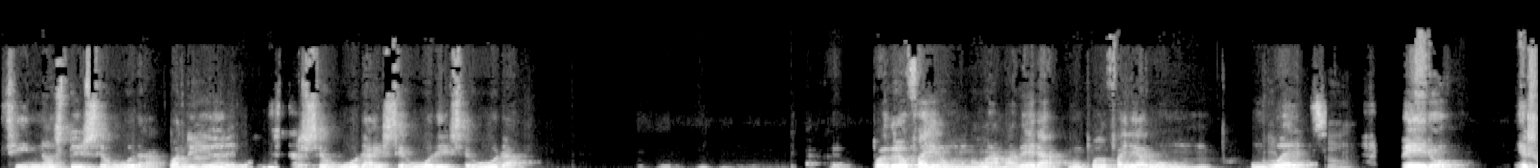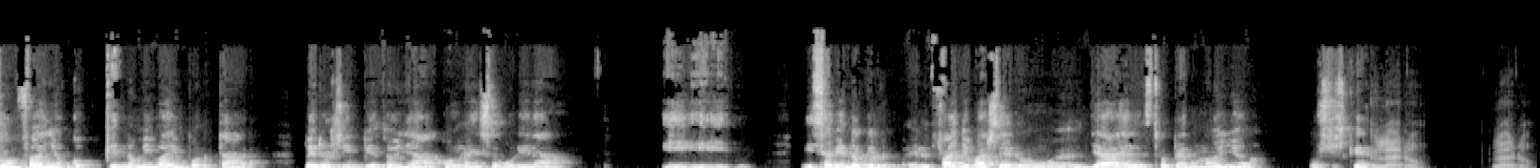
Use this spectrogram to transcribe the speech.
si no estoy segura. Cuando yo tengo estar segura y segura y segura, podré fallar una madera, como puedo fallar un, un pero es un fallo que no me iba a importar. Pero si empiezo ya con una inseguridad y, sabiendo que el, fallo va a ser ya estropear un hoyo, pues es que... Claro, claro.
